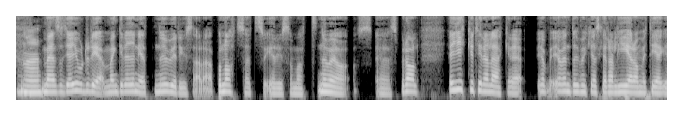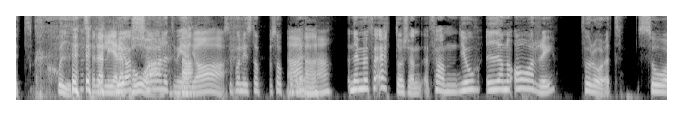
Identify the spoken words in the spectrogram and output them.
Nej. Men så att jag gjorde det. Men grejen är att nu är det ju så här, på något sätt så är det ju som att, nu har jag eh, spiral. Jag gick ju till en läkare, jag, jag vet inte hur mycket jag ska raljera om mitt eget skit. Raljera Men jag på. kör lite mer. Ja. Så får ni stoppa, stoppa Ja. mig. Ja. Nej men för ett år sedan, fan, jo i januari förra året så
